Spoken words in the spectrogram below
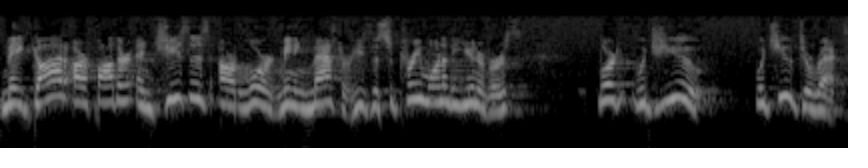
may God our Father and Jesus our Lord, meaning Master, he's the supreme one of the universe, Lord, would you, would you direct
